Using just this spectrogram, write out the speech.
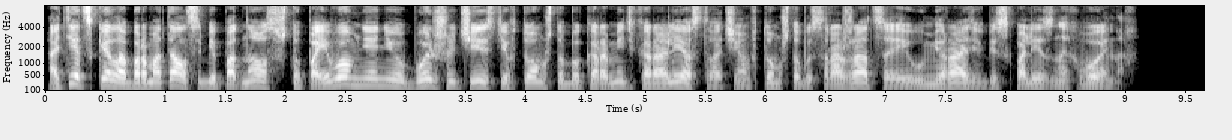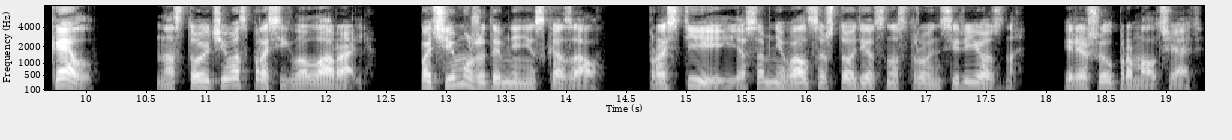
Отец Кэлла бормотал себе под нос, что по его мнению больше чести в том, чтобы кормить королевство, чем в том, чтобы сражаться и умирать в бесполезных войнах. Кэл, настойчиво спросила Лораль. Почему же ты мне не сказал? Прости, я сомневался, что отец настроен серьезно, и решил промолчать.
